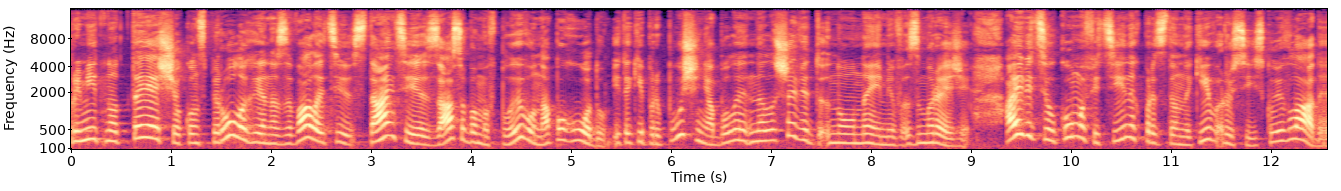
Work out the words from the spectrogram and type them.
Примітно те, що конспірологи називали ці станції засобами впливу на погоду. І такі припущення були не лише від ноунеймів з мережі, а й від цілком офіційних представників російської влади.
